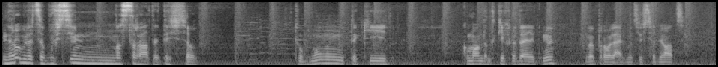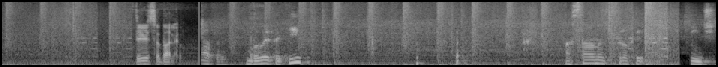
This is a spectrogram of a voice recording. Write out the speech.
не робляться, бо всім насрати, ти все. Тому такі команда таких людей, як ми, виправляємо ці всі нюанси. Дивіться далі. Були такі. А стануть трохи інші.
